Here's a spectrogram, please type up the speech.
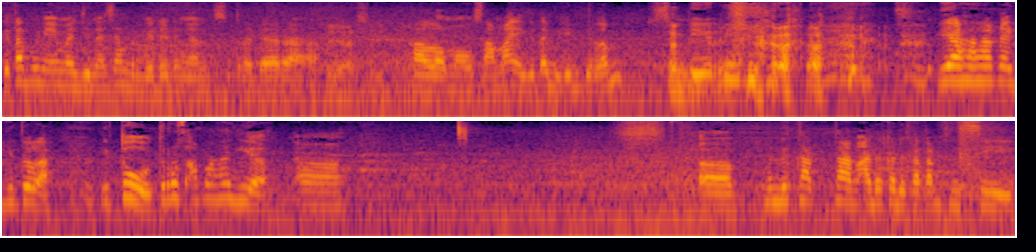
kita punya imajinasi yang berbeda dengan sutradara. Iya sih. Kalau mau sama ya kita bikin film Sendiri. sendiri. ya hal-hal kayak gitulah. Itu terus apa lagi ya? Eh, eh, mendekatkan ada kedekatan fisik.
